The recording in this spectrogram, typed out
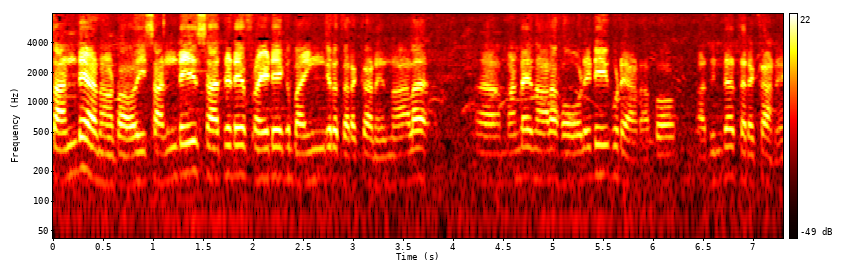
സൺഡേ ആണ് കേട്ടോ. ഈ സൺഡേ സാറ്റർഡേ ഫ്രൈഡേ ഒക്കെ ഭയങ്കര തിരക്കാണ്. നാളെ മൺഡേ നാളെ ഹോളിഡേ കൂടെയാണ്. അപ്പോൾ അതിന്റെ തിരക്കാണ്.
